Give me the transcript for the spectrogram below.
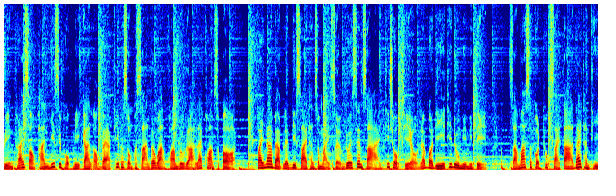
Wing Tri 2026 มีการออกแบบที่ผสมผสานระหว่างความหรูหราและความสปอร์ต ไฟหน้าแบบเล็ดดีไซน์ทันสมัยเสริมด้วยเส้นสายที่โฉบเฉี่ยวและบอดี้ที่ดูมีมิติ สามารถสะกดทุกสายตาได้ทันที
